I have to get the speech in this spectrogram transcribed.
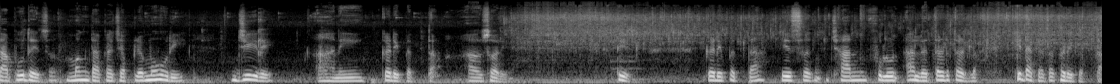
तापू द्यायचं. मग टाकायचे आपले मोहरी जिरे आणि कढीपत्ता. सॉरी ठीक कढीपत्ता हे सग छान फुलून आलं तडतडलं की टाकायचा कढीपत्ता.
